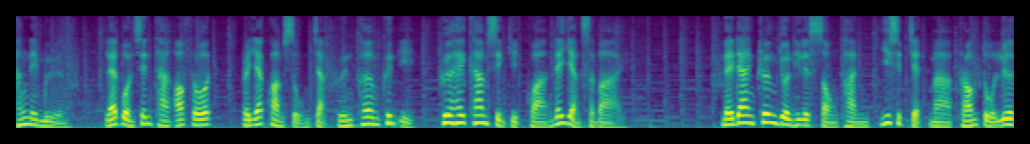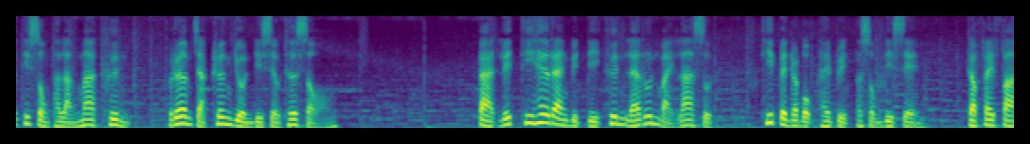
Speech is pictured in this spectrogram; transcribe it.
ทั้งในเมือง และบนเส้นทางออฟโรดระยะความสูงจากพื้นเพิ่มขึ้นอีก เพื่อให้ข้ามสิ่งกีดขวางได้อย่างสบาย ในด้านเครื่องยนต์ Hilux 2027 มาพร้อมตัวเลือกที่ทรงพลังมากขึ้น เริ่มจากเครื่องยนต์ดีเซลเทอร์ 2 8 ลิตรที่ให้แรงบิดดีขึ้นและรุ่นใหม่ล่าสุด ที่เป็นระบบไฮบริดผสมดีเซลกับไฟฟ้า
